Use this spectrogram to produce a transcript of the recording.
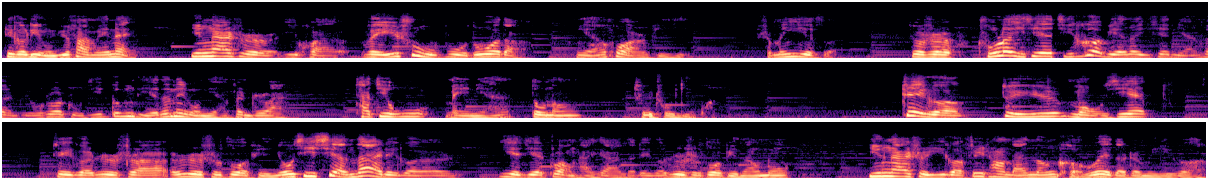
这个领域范围内，应该是一款为数不多的年货 RPG。什么意思？就是除了一些极个别的一些年份，比如说主机更迭的那种年份之外，它几乎每年都能推出一款。这个对于某些这个日式日式作品，尤其现在这个业界状态下的这个日式作品当中，应该是一个非常难能可贵的这么一个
